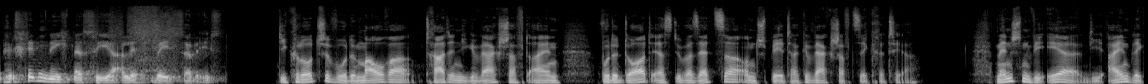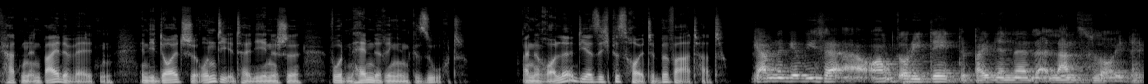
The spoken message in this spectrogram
es stimmt nicht, dass hier alles besser ist. Die Croce wurde Maurer, trat in die Gewerkschaft ein, wurde dort erst Übersetzer und später Gewerkschaftssekretär. Menschen wie er, die Einblick hatten in beide Welten, in die deutsche und die italienische, wurden händeringend gesucht. Eine Rolle, die er sich bis heute bewahrt hat. Ich habe eine gewisse Autorität bei den Landsleuten,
